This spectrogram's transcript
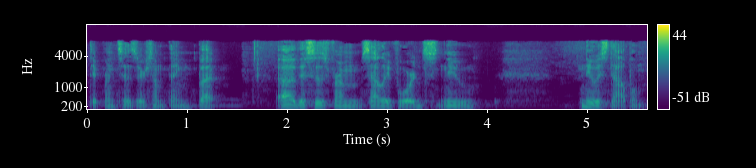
differences or something. But uh, this is from Sallie Ford's new newest album.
